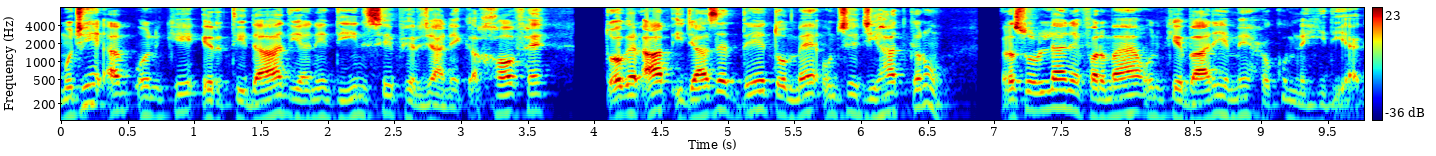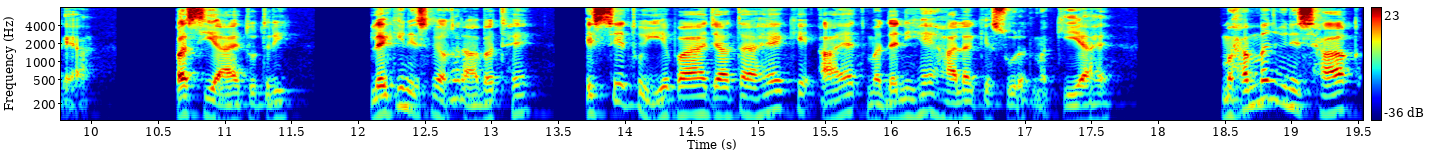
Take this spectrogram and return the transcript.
مجھے اب ان کے ارتداد یعنی دین سے پھر جانے کا خوف ہے، تو اگر آپ اجازت دیں تو میں ان سے جہاد کروں۔ رسول اللہ نے فرمایا ان کے بارے میں حکم نہیں دیا گیا۔ بس یہ آیت اتری۔ لیکن اس میں غرابت ہے۔ اس سے تو یہ پایا جاتا ہے کہ آیت مدنی ہے، حالانکہ صورت مکیہ ہے۔ محمد بن اسحاق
